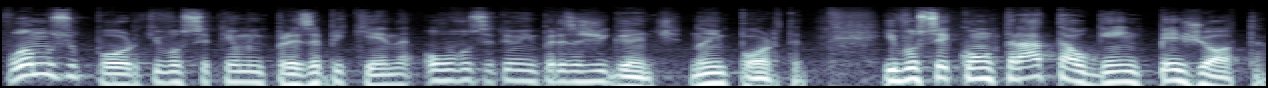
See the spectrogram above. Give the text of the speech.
Vamos supor que você tem uma empresa pequena ou você tem uma empresa gigante, não importa. E você contrata alguém PJ.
